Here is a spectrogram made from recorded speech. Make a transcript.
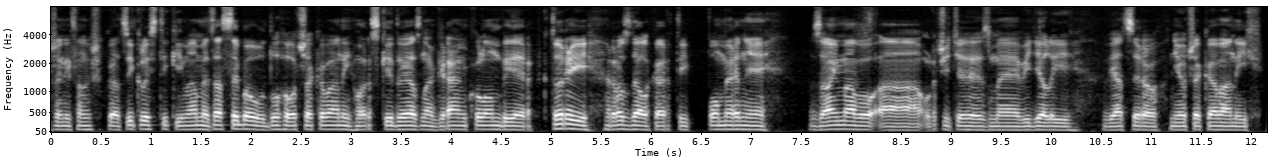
Vážení fanúšikovia cyklistiky, máme za sebou dlho očakávaný horský dojazd na Grand Colombier, ktorý rozdal karty pomerne zaujímavo a určite sme videli viacero neočakávaných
